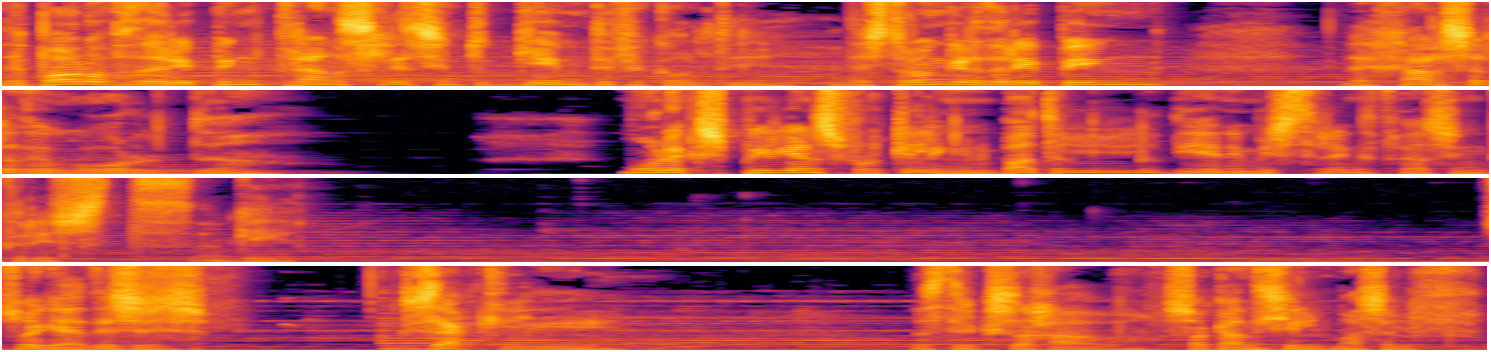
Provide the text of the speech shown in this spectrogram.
The power of the Reaping translates into game difficulty. The stronger the Reaping, the harsher the world. More experience for killing in battle, the enemy strength has increased. Okay. So yeah, this is exactly the tricks I have, so I can't heal myself.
